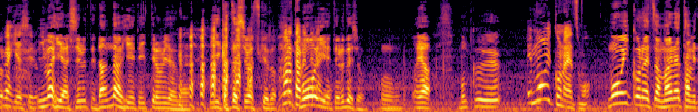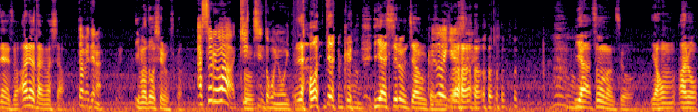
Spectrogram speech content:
今冷やしてる。今冷やしてるってだんだん冷えていってるみたいな 言い方しますけど。まだ食べてないよ。もう冷えてるでしょ、うん、いや僕えもう一個のやつも？もう一個のやつはまだ食べてないですよ。あれは食べました。食べてない今どうしてるんですか？あそれはキッチンのとこに置いてる。いや置いてるく、うん。冷やしてるんちゃうんかい。い うんいやそうなんですよ。いやほんあの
